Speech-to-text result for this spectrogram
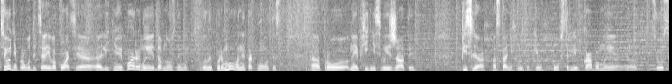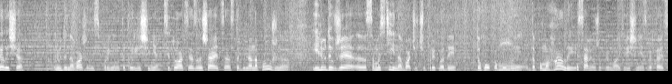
Сьогодні проводиться евакуація літньої пари. Ми давно з ними вели перемовини, так мовити, про необхідність виїжджати. Після останніх випадків обстрілів кабами цього селища люди наважились, прийняли таке рішення. Ситуація залишається стабільно напруженою, і люди вже е, самостійно, бачачи приклади того, кому ми допомагали, самі вже приймають рішення і звертаються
